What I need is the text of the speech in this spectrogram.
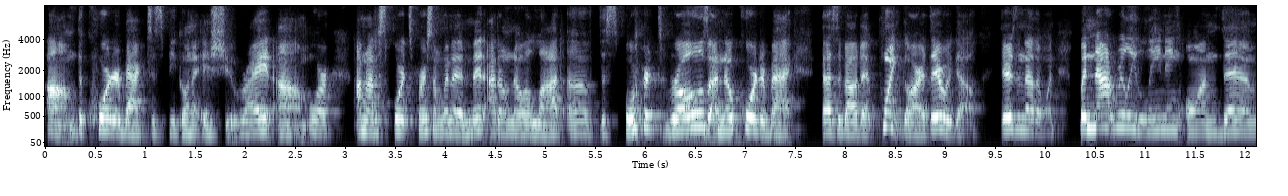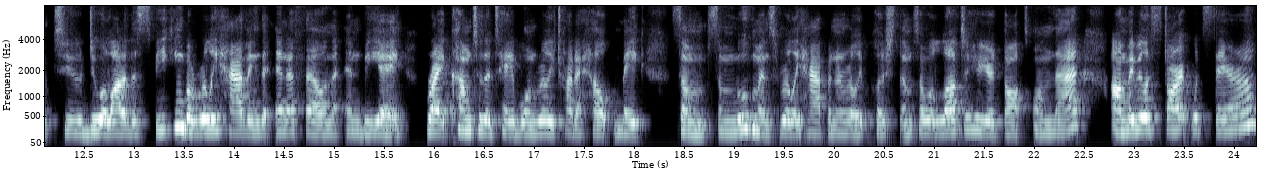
um, the quarterback to speak on an issue, right? Um, or I'm not a sports person. I'm going to admit I don't know a lot of the sports roles. I know quarterback. That's about it. Point guard. There we go. There's another one. But not really leaning on them to do a lot of the speaking, but really having the NFL and the NBA right come to the table and really try to help make some some movements really happen and really push them. So, would love to hear your thoughts on that. Um, maybe let's start with Sarah,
